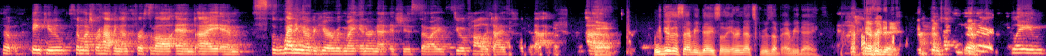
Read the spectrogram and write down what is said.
So thank you so much for having us, first of all. And I am sweating over here with my internet issues, so I do apologize for that. Um, we do this every day, so the internet screws up every day. every day. I can either blame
